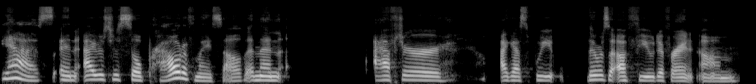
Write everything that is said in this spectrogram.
Yes. And I was just so proud of myself. And then after, I guess we, there was a few different, um,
